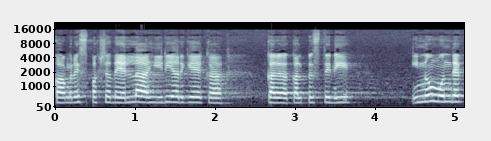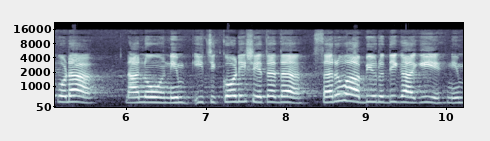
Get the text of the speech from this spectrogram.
ಕಾಂಗ್ರೆಸ್ ಪಕ್ಷದ ಎಲ್ಲ ಹಿರಿಯರಿಗೆ ಕಲ್ಪಿಸ್ತೀನಿ. ಇನ್ನೂ ಮುಂದೆ ಕೂಡ ನಾನು ನಿಮ್ಮ ಈ ಚಿಕ್ಕೋಡಿ ಕ್ಷೇತ್ರದ ಸರ್ವ ಅಭಿವೃದ್ಧಿಗಾಗಿ ನಿಮ್ಮ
